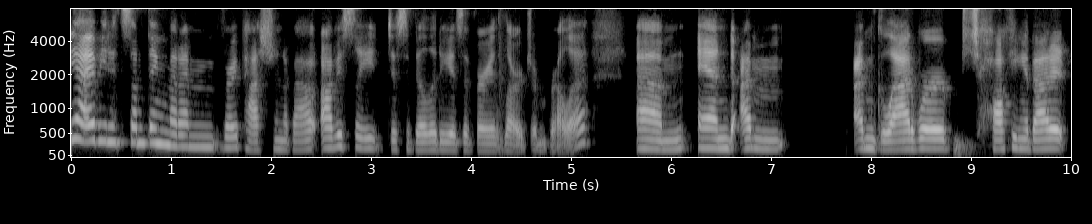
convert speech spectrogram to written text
Yeah, I mean, it's something that I'm very passionate about. Obviously, disability is a very large umbrella. Um, and I'm I'm glad we're talking about it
